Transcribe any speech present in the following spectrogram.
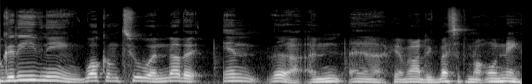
good evening. Welcome to another in the uh, uh, okay, I'm about to mess up my own name.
